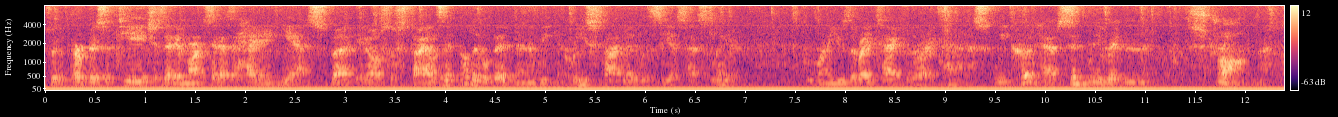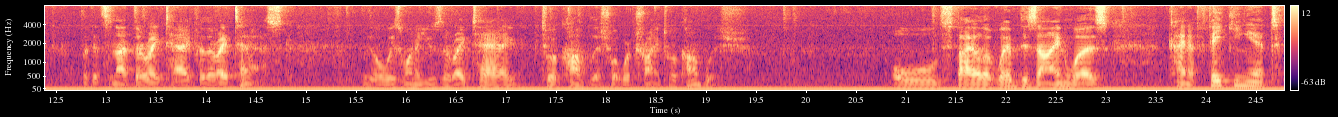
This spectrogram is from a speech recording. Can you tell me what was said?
So the purpose of TH is that it marks it as a heading, yes, but it also styles it a little bit, and then we can restyle it with CSS later. We want to use the right tag for the right task. We could have simply written strong, but it's not the right tag for the right task. We always want to use the right tag to accomplish what we're trying to accomplish. Old style of web design was kind of faking it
